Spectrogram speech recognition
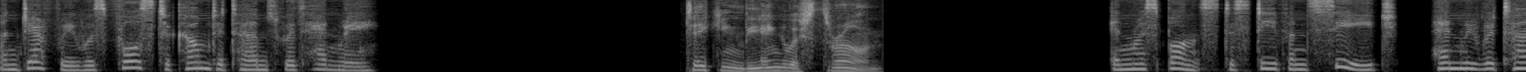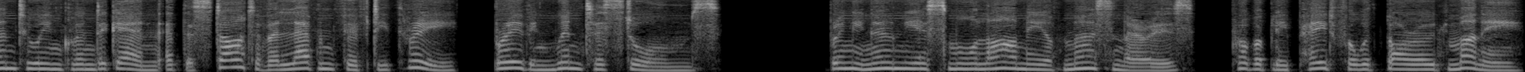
and Geoffrey was forced to come to terms with Henry. Taking the English throne In response to Stephen's siege, Henry returned to England again at the start of 1153, braving winter storms. Bringing only a small army of mercenaries, probably paid for with borrowed money,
